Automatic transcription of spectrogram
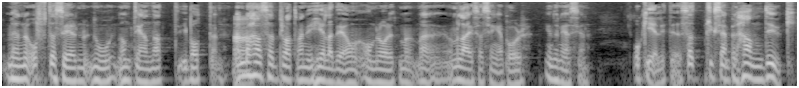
Men ofta så är det nog någonting annat i botten. Men Bahasa pratar man i hela det om- området, Ma- Ma- Malaysia, Singapore, Indonesien. Och är lite, så till exempel handduk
